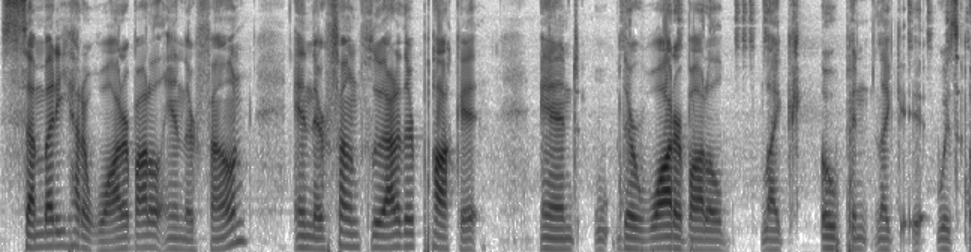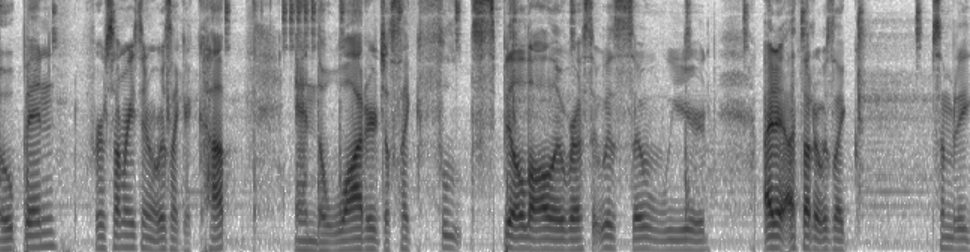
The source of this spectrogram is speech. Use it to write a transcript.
somebody had a water bottle and their phone, and their phone flew out of their pocket, and their water bottle like open, like it was open for some reason. It was like a cup, and the water just like spilled all over us. It was so weird. I, I thought it was like somebody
